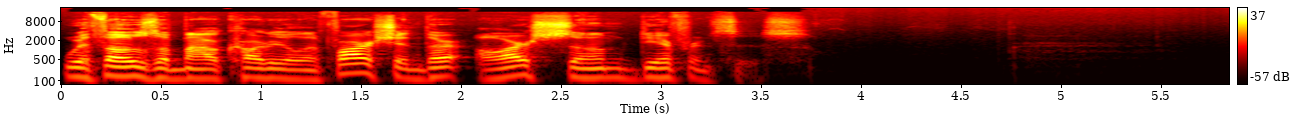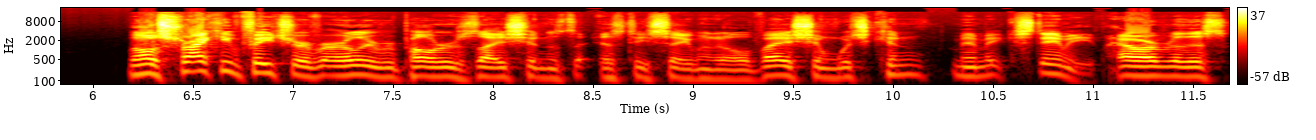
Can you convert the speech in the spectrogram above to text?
with those of myocardial infarction, there are some differences. The most striking feature of early repolarization is the ST segment elevation, which can mimic STEMI. However, this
